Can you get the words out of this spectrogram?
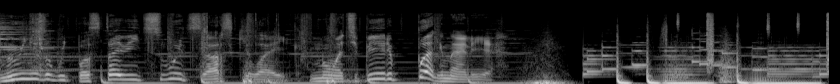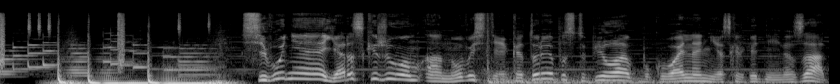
ну и не забудь поставить свой царский лайк. Ну а теперь погнали! Сегодня я расскажу вам о новости, которая поступила буквально несколько дней назад.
